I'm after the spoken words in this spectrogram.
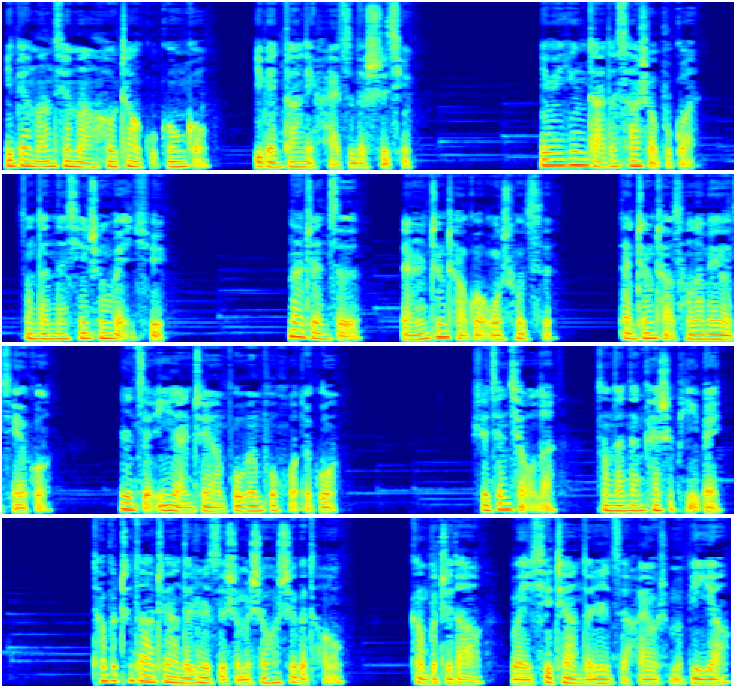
一边忙前忙后照顾公公，一边搭理孩子的事情。因为英达的撒手不管。宋丹丹心生委屈。那阵子，两人争吵过无数次，但争吵从来没有结果，日子依然这样不温不火的过。时间久了，宋丹丹开始疲惫，她不知道这样的日子什么时候是个头，更不知道维系这样的日子还有什么必要。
